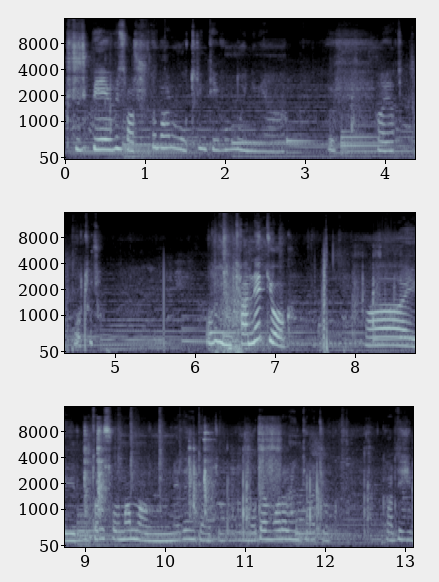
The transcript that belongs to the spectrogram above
Küçücük bir evimiz var. Şurada bari oturayım telefonla oynayayım ya. Öf hayat. Otur. Oğlum internet yok. Vay muhtara sormam lazım. Neden internet yok? Modem var ama internet yok. Kardeşim.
